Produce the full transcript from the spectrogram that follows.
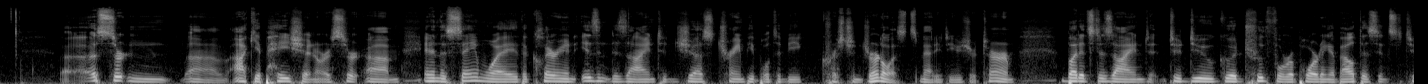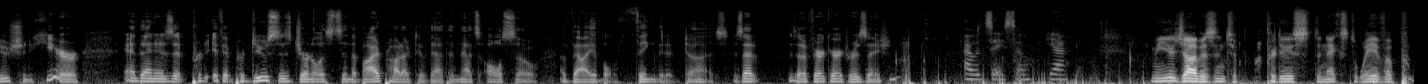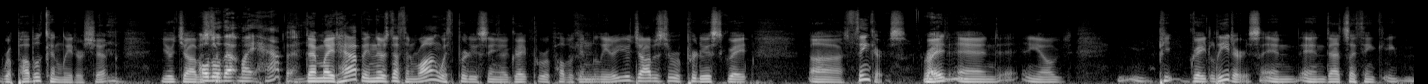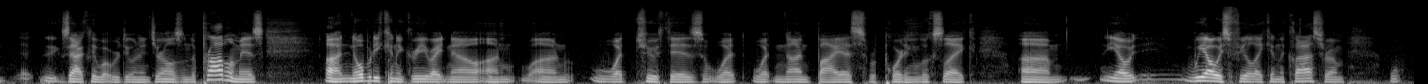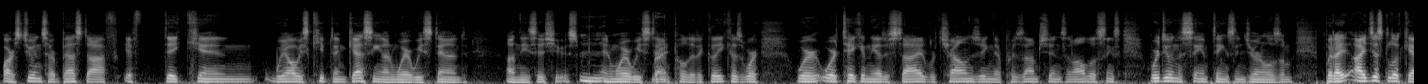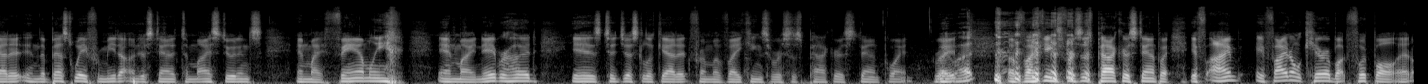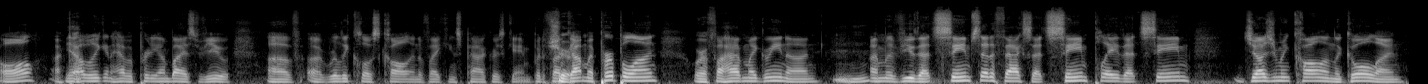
a certain um, occupation or a certain um, and in the same way the clarion isn't designed to just train people to be christian journalists maddie to use your term but it's designed to do good truthful reporting about this institution here and then is it if it produces journalists in the byproduct of that then that's also a valuable thing that it does is that is that a fair characterization I would say so. Yeah. I mean, your job isn't to produce the next wave of p- Republican leadership. Your job is although to that might happen that might happen. There's nothing wrong with producing a great Republican leader. Your job is to produce great uh, thinkers, Right. right? And you know, p- great leaders, and and that's I think exactly what we're doing in journalism. The problem is. Uh, nobody can agree right now on on what truth is, what what non-bias reporting looks like. Um, you know, we always feel like in the classroom, w- our students are best off if they can. We always keep them guessing on where we stand on these issues Mhm. and where we stand Right. politically because we're we're we're taking the other side. We're challenging their presumptions and all those things. We're doing the same things in journalism. But I, I just look at it, and the best way for me to understand it to my students and my family and my neighborhood is to just look at it from a Vikings versus Packers standpoint, Wait, right? what? a Vikings versus Packers standpoint. If I'm if I don't care about football at all, I'm Yeah. probably going to have a pretty unbiased view of a really close call in a Vikings Packers game. But if Sure. I've got my purple on or if I have my green on, Mhm. I'm going to view that same set of facts, that same play, that same judgment call on the goal line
